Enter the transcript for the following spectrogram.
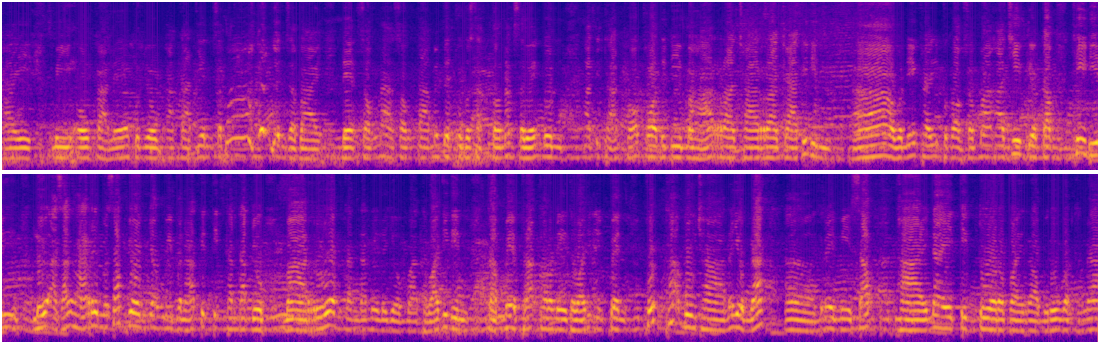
ชัย มีโอกาสแล้วคุณโยมอากาศเย็นสบายเย็นสบายแดดสองหน้าสองตาไม่เป็นอุปสรรคต่อนักแสวงบุญอธิษฐานขอพรดีๆมหาราชาราชาที่ดินอ่าวันนี้ใครที่ประกอบสัมมาอาชีพเกี่ยวกับที่ดิน หรืออสังหาริมทรัพย์โยมยังมีปัญหาติดติดขัดขัดๆอยู่มาร่วมกันนั้นนี่เลยโยมมาถวายที่ดิน กับแม่พระธรณีถวายที่ดินเป็นพุทธบูชานะโยมนะ จะได้มีทรัพย์ภายในติดตัวเราไปเราไม่รู้วันข้างหน้า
